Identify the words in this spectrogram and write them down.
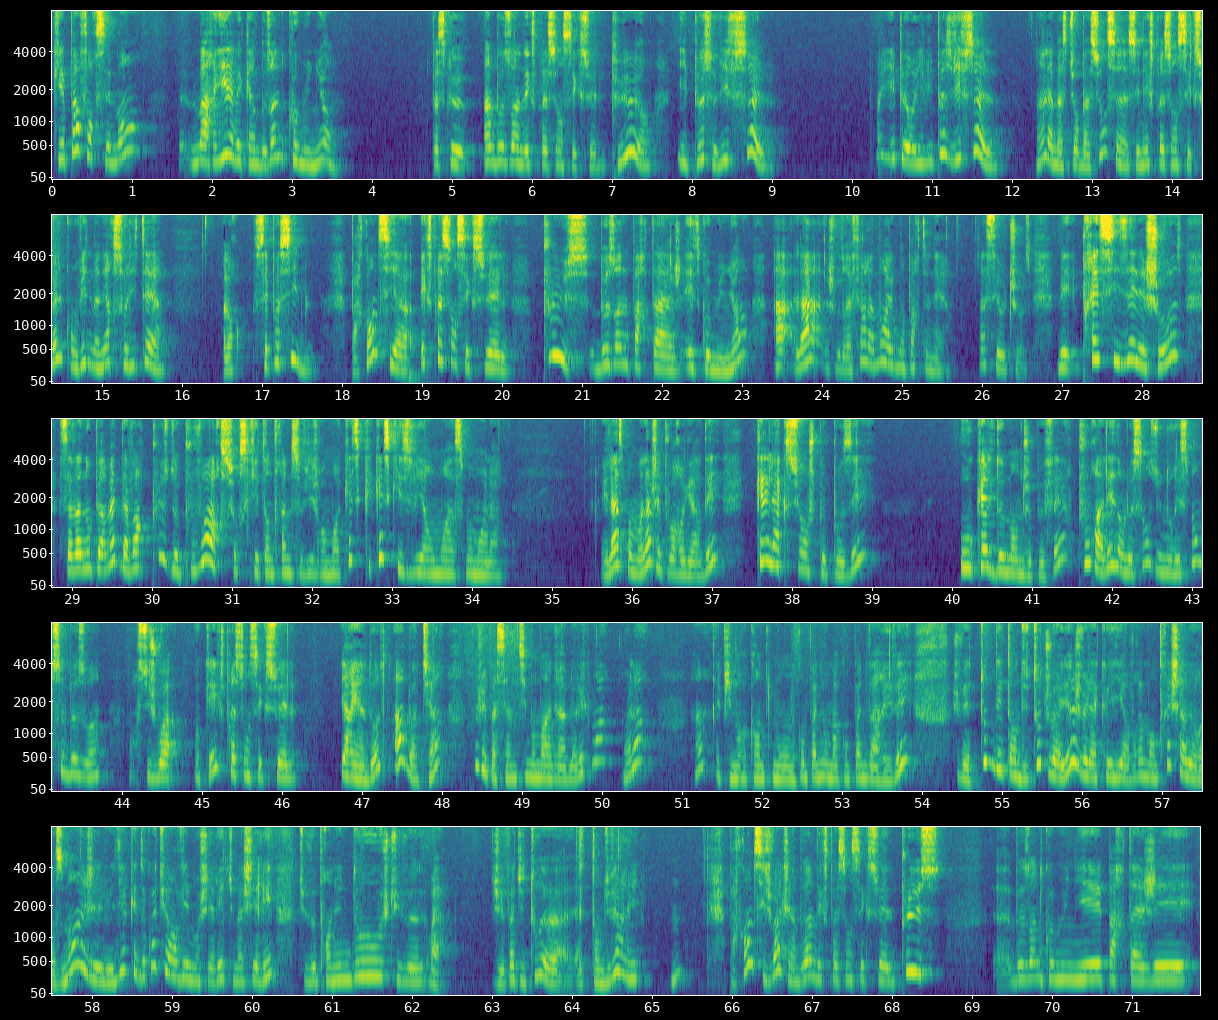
qui n'est pas forcément marié avec un besoin de communion. Parce que un besoin d'expression sexuelle pure, il peut se vivre seul. Il peut, peut se vivre seul. Hein, la masturbation, c'est une expression sexuelle qu'on vit de manière solitaire. Alors, c'est possible. Par contre, s'il y a expression sexuelle plus besoin de partage et de communion, ah là, je voudrais faire l'amour avec mon partenaire. Là, c'est autre chose. Mais préciser les choses, ça va nous permettre d'avoir plus de pouvoir sur ce qui est en train de se vivre en moi. Qu'est-ce, qui se vit en moi à ce moment-là? Et là, à ce moment-là, je vais pouvoir regarder quelle action je peux poser ou quelle demande je peux faire pour aller dans le sens du nourrissement de ce besoin. Alors si je vois, ok, expression sexuelle, il n'y a rien d'autre, ah ben tiens, je vais passer un petit moment agréable avec moi, voilà. Hein? Et puis quand mon compagnon ou ma compagne va arriver, je vais être toute détendue, toute joyeuse, je vais l'accueillir vraiment très chaleureusement et je vais lui dire de quoi tu as envie mon chéri, tu m'as chéri, tu veux prendre une douche, tu veux... Voilà. Je vais pas du tout euh, être tendue vers lui. Hmm Par contre, si je vois que j'ai un besoin d'expression sexuelle plus euh, besoin de communier, partager.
